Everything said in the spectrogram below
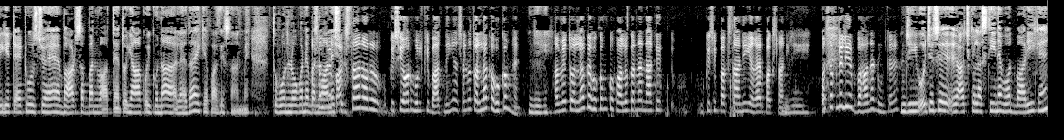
یہ ٹیٹوز جو ہے باہر سب بنواتے ہیں تو یہاں کوئی گناہ علیحدہ ہے کیا پاکستان میں؟ تو وہ ان لوگوں نے بنوانے پاکستان اور کسی اور ملک کی بات نہیں ہے اصل میں تو اللہ کا حکم ہے۔ جی۔ ہمیں تو اللہ کے حکم کو فالو کرنا نہ کہ کسی پاکستانی یا غیر پاکستانی جی۔ بس اپنے لیے بہانا ڈھونڈتے ہیں۔ جی وہ جیسے آج کل آستینیں بہت باریک ہیں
